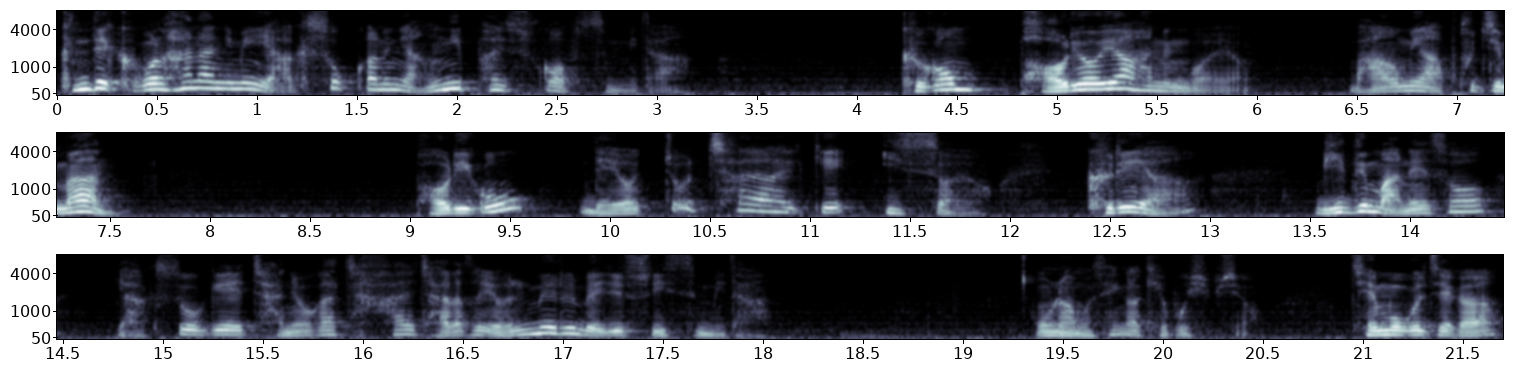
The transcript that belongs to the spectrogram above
근데 그건 하나님의 약속과는 양립할 수가 없습니다. 그건 버려야 하는 거예요. 마음이 아프지만 버리고 내어 쫓아야 할 게 있어요. 그래야 믿음 안에서 약속의 자녀가 잘 자라서 열매를 맺을 수 있습니다. 오늘 한번 생각해 보십시오. 제목을 제가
